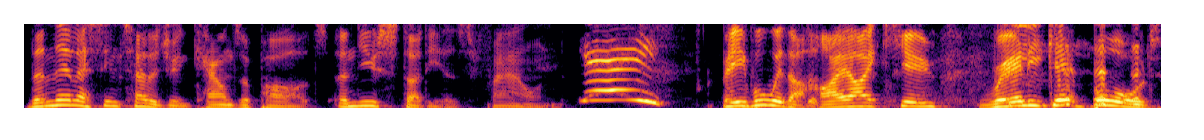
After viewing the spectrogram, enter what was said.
than their less intelligent counterparts, a new study has found. Yay! People with a high IQ rarely get bored,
